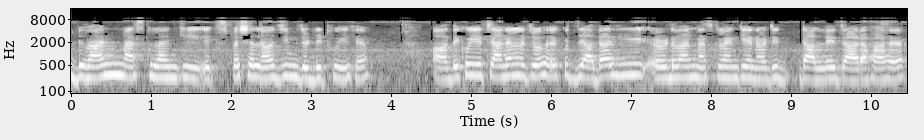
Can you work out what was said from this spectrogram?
डिवाइन मैस्कुलाइन की एक स्पेशल एनर्जी मुझे डिट हुई है। आ, देखो ये चैनल जो है कुछ ज़्यादा ही डिवाइन मैस्कुलाइन की एनर्जी डालने जा रहा है।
